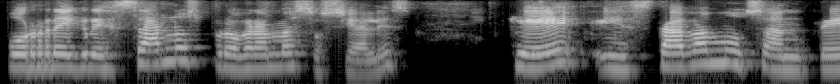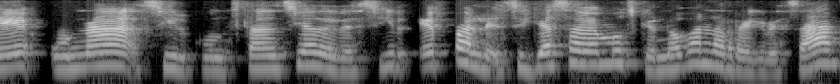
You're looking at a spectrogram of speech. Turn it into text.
por regresar los programas sociales que estábamos ante una circunstancia de decir, épale, si ya sabemos que no van a regresar,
